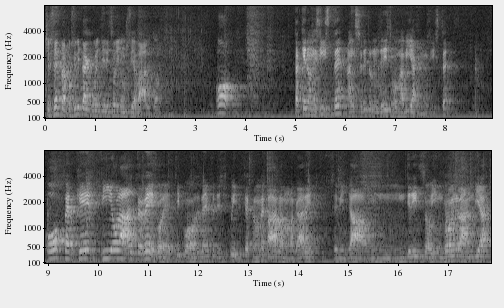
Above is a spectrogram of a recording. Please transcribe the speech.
c'è sempre la possibilità che quell'indirizzo lì non sia valido. O perché non esiste, ha inserito un indirizzo con una via che non esiste, o perché viola altre regole, tipo ad esempio qui il testo non ne parla, ma magari se mi dà un indirizzo in Groenlandia,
